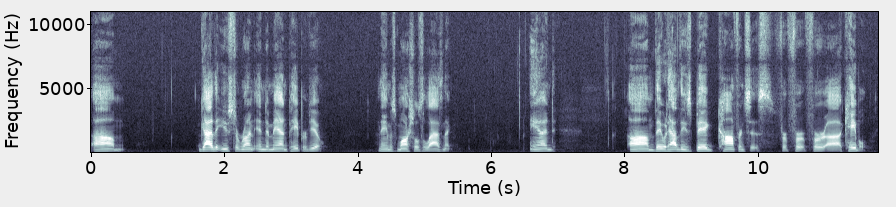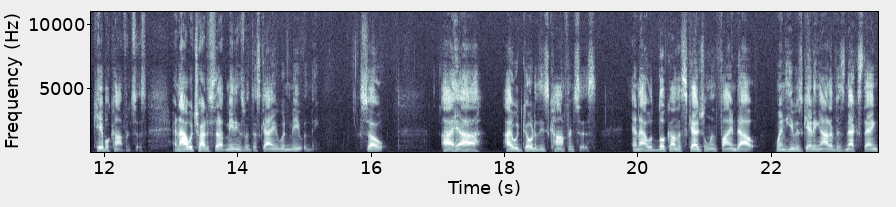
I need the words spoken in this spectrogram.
Um, guy that used to run In Demand pay per view. Name is Marshall Zelaznik. And um, they would have these big conferences for, for, for uh, cable, cable conferences. And I would try to set up meetings with this guy, and he wouldn't meet with me. So I, uh, I would go to these conferences and I would look on the schedule and find out when he was getting out of his next thing,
